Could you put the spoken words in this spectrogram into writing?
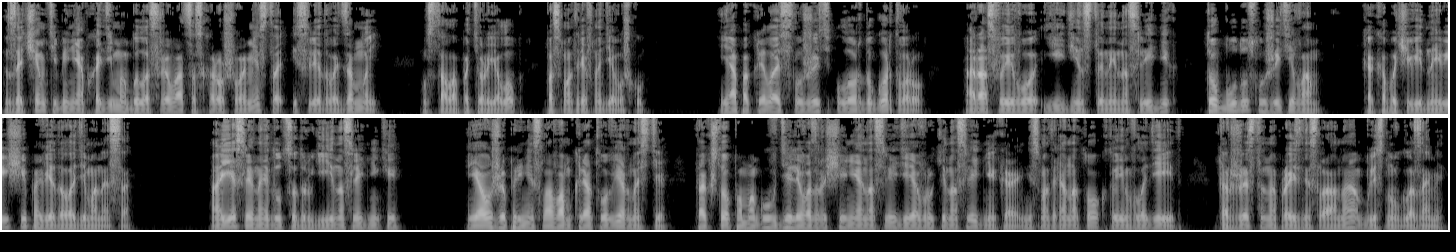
зачем тебе необходимо было срываться с хорошего места и следовать за мной? Устало потер я лоб, посмотрев на девушку. Я поклялась служить лорду Гортвару, а раз вы его единственный наследник, то буду служить и вам», — как об очевидной вещи поведала Демонесса. «А если найдутся другие наследники? Я уже принесла вам клятву верности, так что помогу в деле возвращения наследия в руки наследника, несмотря на то, кто им владеет», — торжественно произнесла она, блеснув глазами.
